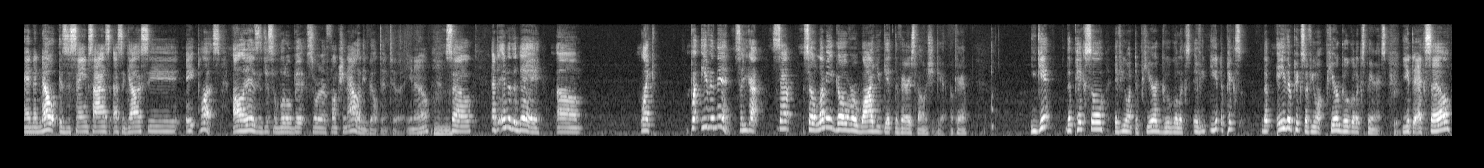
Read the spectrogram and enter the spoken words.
And the Note is the same size as the Galaxy 8 Plus. All it is is just a little bit sort of functionality built into it, you know? So, at the end of the day, um, like, but even then, so you got Sam. So let me go over why you get the various phones you get, okay? You get the Pixel if you want the pure Google, ex- if you, you get the Pixel, the either Pixel if you want pure Google experience. You get the XL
